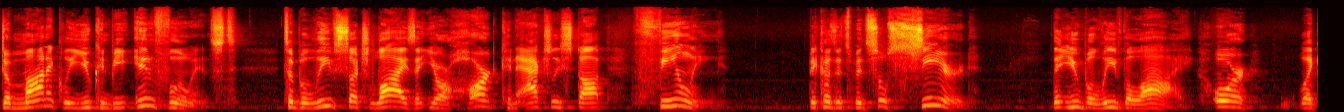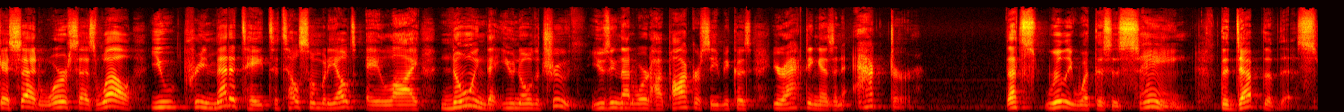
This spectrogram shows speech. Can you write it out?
Demonically, you can be influenced to believe such lies that your heart can actually stop feeling because it's been so seared that you believe the lie. Or, like I said, worse as well, you premeditate to tell somebody else a lie knowing that you know the truth, using that word hypocrisy because you're acting as an actor. That's really what this is saying, the depth of this.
